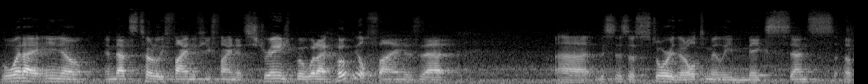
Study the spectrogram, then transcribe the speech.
what I, you know, and that's totally fine if you find it strange, but what I hope you'll find is that uh, this is a story that ultimately makes sense of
